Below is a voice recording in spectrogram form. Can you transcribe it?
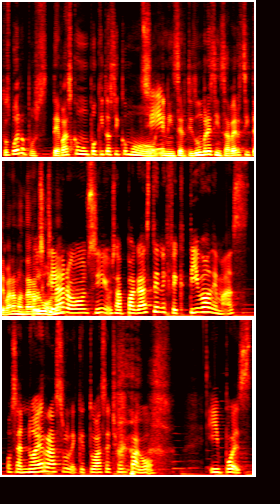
Entonces, bueno, pues te vas como un poquito así como Sí. en incertidumbre sin saber si te van a mandar Pues algo o no. claro, sí. O sea, pagaste en efectivo además. O sea, no hay rastro de que tú has hecho el pago. y pues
